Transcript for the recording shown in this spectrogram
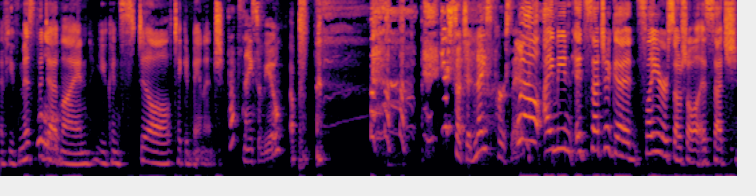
if you've missed the Ooh. deadline, you can still take advantage. That's nice of you. You're such a nice person. Well, I mean, it's such a good Sleigh Your Social is such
